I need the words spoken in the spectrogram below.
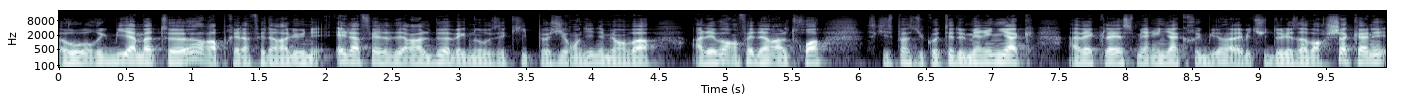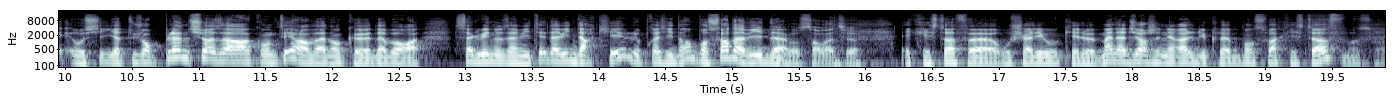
au rugby amateur après la Fédérale 1 et la Fédérale 2 avec nos équipes girondines. Et bien on va aller voir en Fédérale 3 ce qui se passe du côté de Mérignac avec l'AS Mérignac Rugby. On a l'habitude de les avoir chaque année aussi. Il y a toujours plein de choses à raconter. On va donc euh, d'abord saluer nos invités. David Darquier, le président. Bonsoir David. Bonsoir Mathieu. Et Christophe euh, Rouchaléou, qui est le manager général du club. Bonsoir Christophe. Bonsoir.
